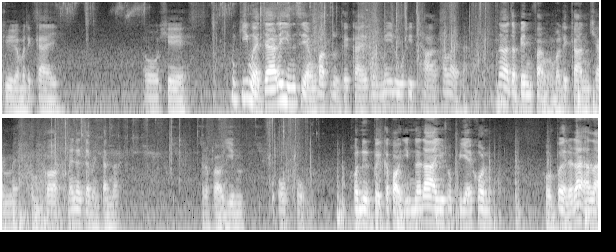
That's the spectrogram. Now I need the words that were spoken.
เกลือมาแต่ไกล โอเค เมื่อกี้เหมือนจะได้ยินเสียงบัตรหลุดไกลๆคนไม่รู้ทิศทางเท่าไหร่นะ น่าจะเป็นฝั่งบริการแคมป์ไหม ผมก็ไม่แน่ใจเหมือนกันนะ กระเป๋ายิม โอ้โห คนอื่นเปิดกระเป๋ายิมแล้วได้ยูโทเปียคน ผมเปิดแล้วได้อะไร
